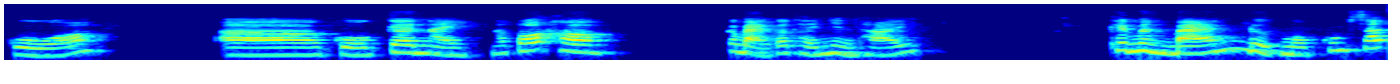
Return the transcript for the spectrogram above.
của uh, của kênh này nó tốt hơn. Các bạn có thể nhìn thấy. Khi mình bán được một cuốn sách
